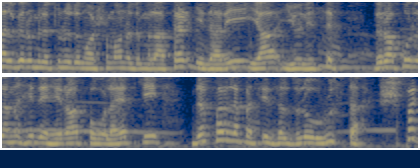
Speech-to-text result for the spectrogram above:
ملګرو ملتونو د ماشومانو د ملاتړ ادارې یا یونیسف د راپور له مخې د هرات په ولایت کې د پرله پسې زلزلو وروسته شپږ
